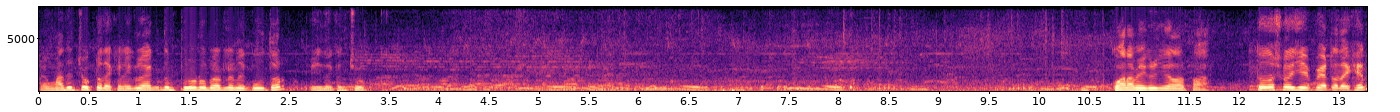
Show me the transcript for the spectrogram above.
এবং মাদির চোখটা দেখেন, এগুলো একদম পুরনো ব্রাডলাইনের কৌতর এই দেখেন চোখ। করা বেগুনি কালার পা। তো দর্শক যে পেয়ারটা দেখেন,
